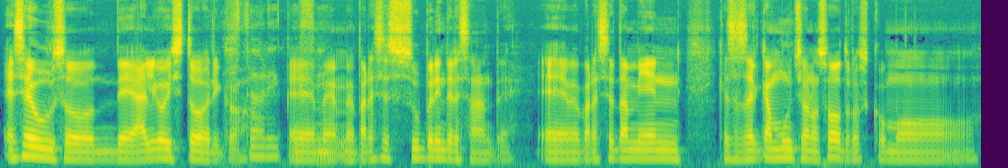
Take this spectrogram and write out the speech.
Ese uso de algo histórico, Histórico, eh, sí. me, me parece súper interesante. Eh, me parece también que se acerca mucho a nosotros como,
